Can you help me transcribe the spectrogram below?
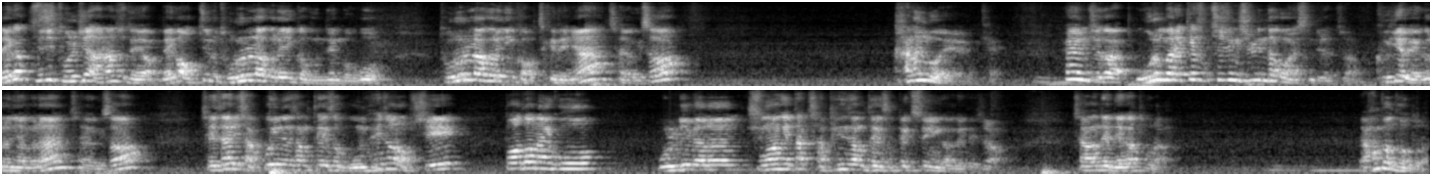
내가 굳이 돌지 않아도 돼요 내가 억지로 돌으려 그러니까 문제인 거고 돌으려 그러니까 어떻게 되냐 자 여기서 가는 거예요 이렇게 형님 제가 오른발에 계속 체중이 실린다고 말씀드렸죠. 그게 왜 그러냐면은 자 여기서 제자리 잡고 있는 상태에서 몸 회전 없이 뻗어내고 올리면은 중앙에 딱 잡힌 상태에서 백스윙이 가게 되죠. 자 근데 내가 돌아. 한 번 더 돌아.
